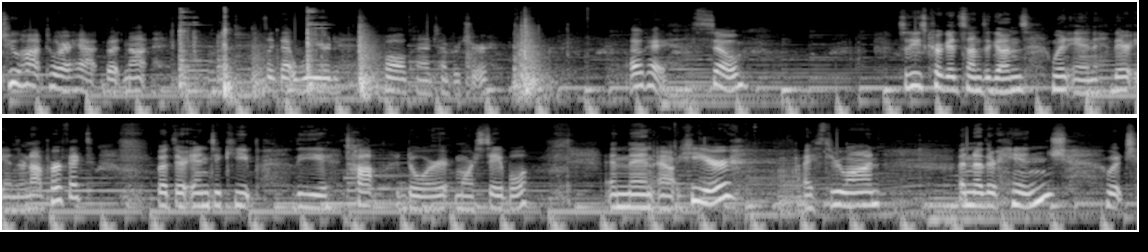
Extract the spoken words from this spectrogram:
too hot to wear a hat, but not, it's like that weird fall kind of temperature. Okay, so so these crooked sons of guns went in. They're in. They're not perfect, but they're in to keep the top door more stable. And then out here, I threw on another hinge, which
